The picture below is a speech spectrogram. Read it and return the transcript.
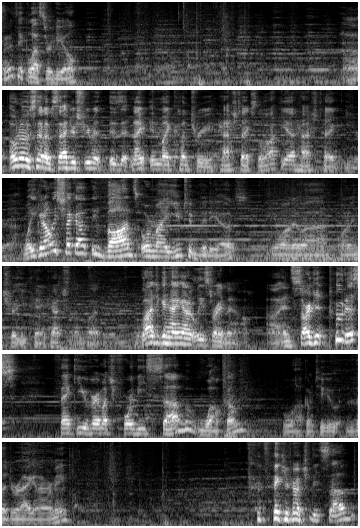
I'm gonna take Lesser Heal. Uh, oh no, said I'm sad your stream is at night in my country. Hashtag Slovakia, hashtag era. Well, you can always check out the VODs or my YouTube videos if you want to uh, want to ensure that you can't catch them. But I'm glad you can hang out at least right now. Uh, and Sergeant Putis, thank you very much for the sub. Welcome. Welcome to the Dragon Army. thank you very much for the sub.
